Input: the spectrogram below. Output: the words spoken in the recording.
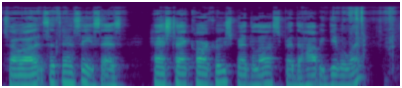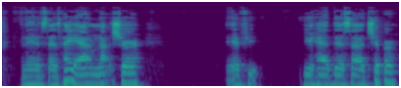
So uh, let's sit there and see. It says, hashtag car crew, spread the love, spread the hobby giveaway. And then it says, hey, Adam, not sure if you, you had this uh, chipper,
